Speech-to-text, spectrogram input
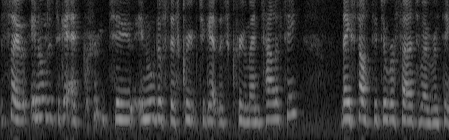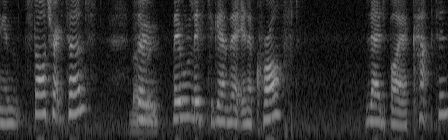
so in order to get a crew to in order for this group to get this crew mentality, they started to refer to everything in Star Trek terms. So they all lived together in a craft, led by a captain,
